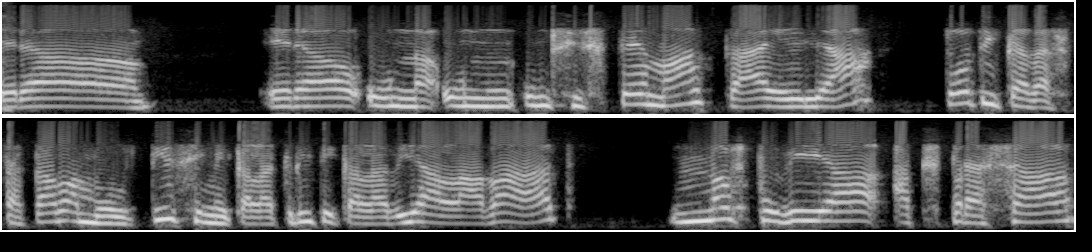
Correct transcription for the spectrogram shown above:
Era, era una, un, un sistema que ella, tot i que destacava moltíssim i que la crítica l'havia elevat, no es podia expressar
